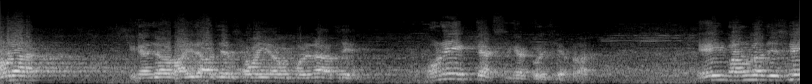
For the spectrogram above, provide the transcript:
আমরা এখানে যারা ভাইরা আছেন, সবাই আমার বোনেরা আছে। অনেক ত্যাগ স্বীকার করেছি আমরা। এই বাংলাদেশে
